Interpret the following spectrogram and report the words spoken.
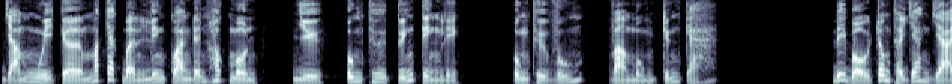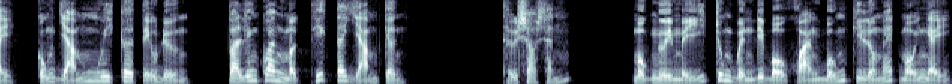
giảm nguy cơ mắc các bệnh liên quan đến hormone như ung thư tuyến tiền liệt, ung thư vú và mụn trứng cá. Đi bộ trong thời gian dài cũng giảm nguy cơ tiểu đường và liên quan mật thiết tới giảm cân. Thử so sánh, một người Mỹ trung bình đi bộ khoảng 4 km mỗi ngày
